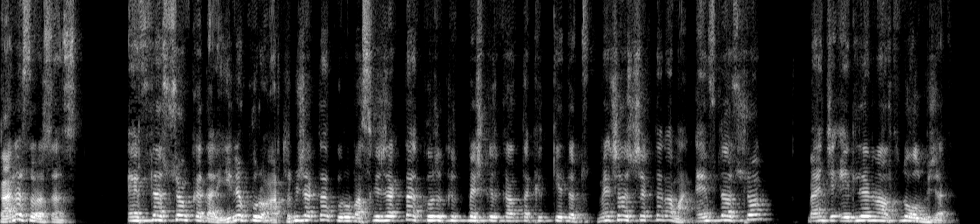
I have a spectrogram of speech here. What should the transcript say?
Bana sorarsanız enflasyon kadar yine kuru artırmayacaklar. Kuru baskılayacaklar. Kuru 45, 46'da 47'de tutmaya çalışacaklar ama enflasyon bence 50'lerin altında olmayacak.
